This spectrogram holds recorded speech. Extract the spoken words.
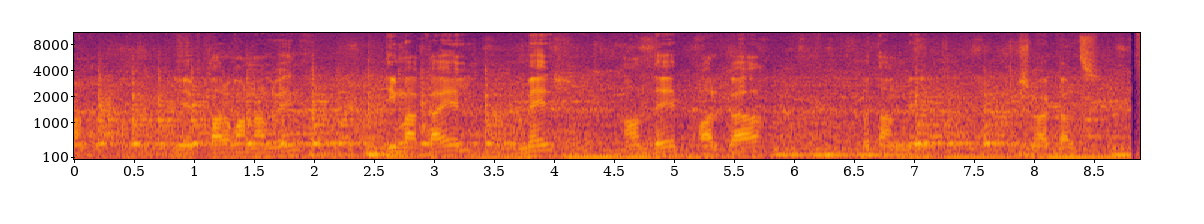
բանակ եւ կարողանալու ենք դիմակայել մեր հանդեպ արկա վտանգները։ Շնորհակալություն։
